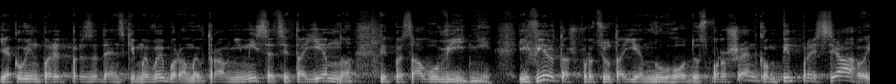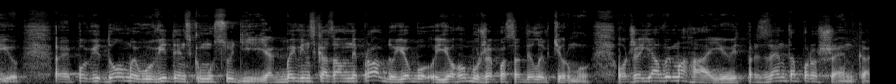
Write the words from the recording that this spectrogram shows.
яку він перед президентськими виборами в травні місяці таємно підписав у Відні. І Фірташ про цю таємну угоду з Порошенком під присягою е, повідомив у Віденському суді. Якби він сказав неправду, його б уже посадили в тюрму. Отже, я вимагаю від президента Порошенка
